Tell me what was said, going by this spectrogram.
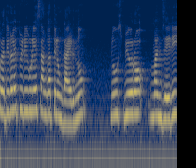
പ്രതികളെ പിടികൂടിയ സംഘത്തിലുണ്ടായിരുന്നു. News bureau Manjeri.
